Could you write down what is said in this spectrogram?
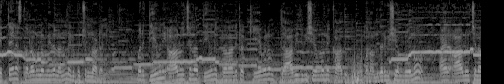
ఎత్తైన స్థలముల మీద నన్ను నిలుపుచున్నాడని. మరి దేవుని ఆలోచన దేవుని ప్రణాళిక కేవలం దావిది విషయంలోనే కాదు మన అందరి విషయంలోనూ ఆయన ఆలోచన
